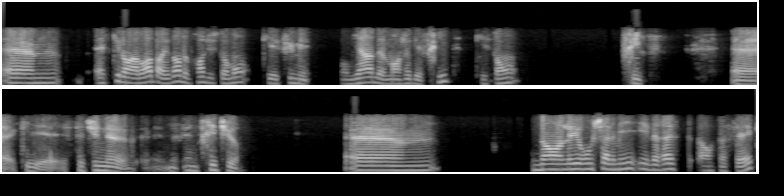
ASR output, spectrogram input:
euh, est-ce qu'il aura le droit, par exemple, de prendre du saumon qui est fumé ou bien de manger des frites qui sont frites euh, C'est une, friture. Euh, dans le Yerushalmi, il reste en safek.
